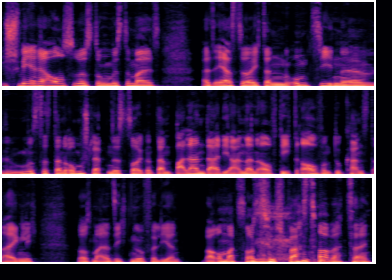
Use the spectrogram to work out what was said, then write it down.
schwere Ausrüstung, müsste mal als, als Erste euch dann umziehen, äh, musst das dann rumschleppen, das Zeug, und dann ballern da die anderen auf dich drauf und du kannst eigentlich, so aus meiner Sicht, nur verlieren. Warum macht es trotzdem Spaß, Torwart sein?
